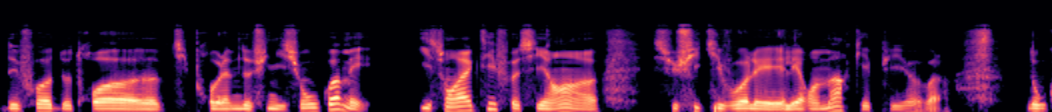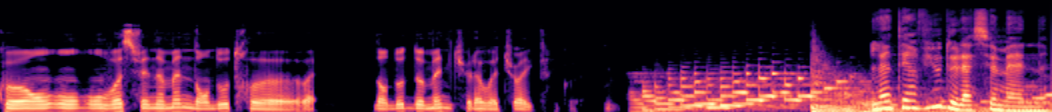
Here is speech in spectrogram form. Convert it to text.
des fois deux trois petits problèmes de finition ou quoi, mais ils sont réactifs aussi. Hein. Il suffit qu'ils voient les, les remarques et puis voilà. Donc on, on, voit ce phénomène dans d'autres ouais, dans d'autres domaines que la voiture électrique. L'interview de la semaine.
